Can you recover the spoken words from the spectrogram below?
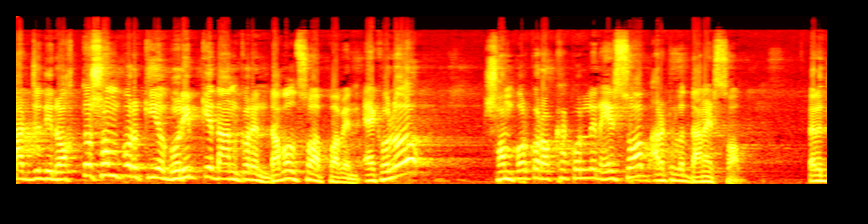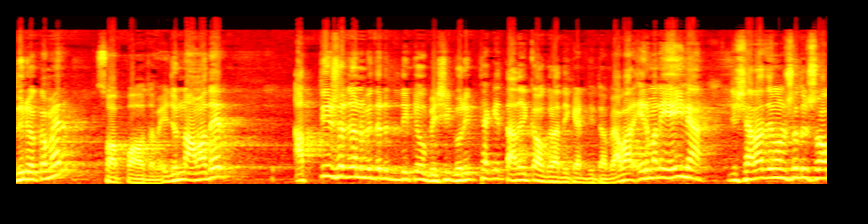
আর যদি রক্ত সম্পর্কীয় গরিবকে দান করেন, ডাবল সব পাবেন। এক হলো সম্পর্ক রক্ষা করলেন, এর সব আর একটা হলো দানের সব তাহলে দুই রকমের সব পাওয়া যাবে। এই জন্য আমাদের আত্মীয় স্বজনের ভিতরে যদি কেউ বেশি গরিব থাকে, তাদেরকে অগ্রাধিকার দিতে হবে। আবার এর মানে এই না যে সারা জীবন শুধু সব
